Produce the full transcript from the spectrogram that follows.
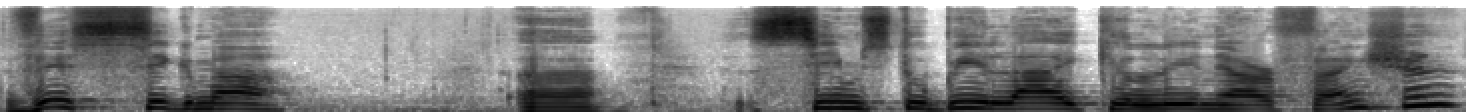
this sigma uh, seems to be like a linear function.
